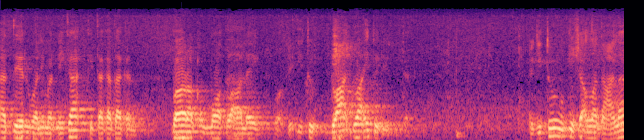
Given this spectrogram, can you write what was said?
hadir walimat nikah, kita katakan Barakallahu alaik. Itu doa-doa itu Begitu insya Allah Taala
